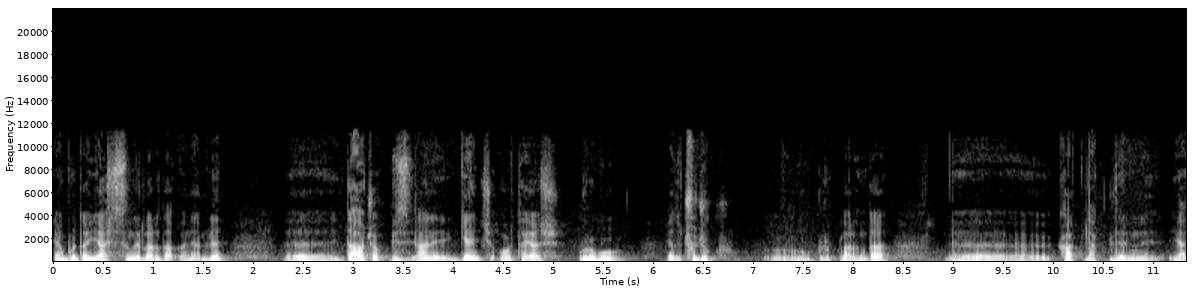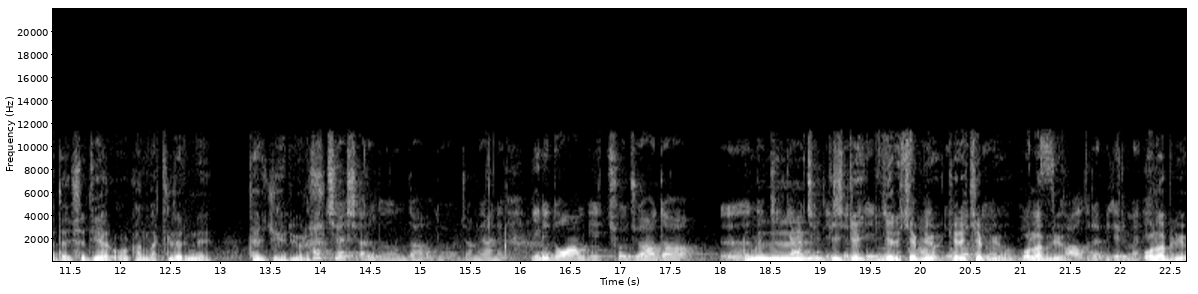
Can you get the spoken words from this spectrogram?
Yani burada yaş sınırları da önemli. E, Daha çok biz yani genç, orta yaş grubu ya da çocuk e, gruplarında e, kalp nakillerini ya da işte diğer organ nakillerini tercih ediyoruz. Kaç yaş aralığında oluyor hocam? Yani yeni doğan bir çocuğa da Ee, gerçekleşebilir ge- mi? gerekebiliyor, Müsaitliği gerekebiliyor, olabiliyor mu? olabiliyor. Kaldırabilir mi? olabiliyor.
